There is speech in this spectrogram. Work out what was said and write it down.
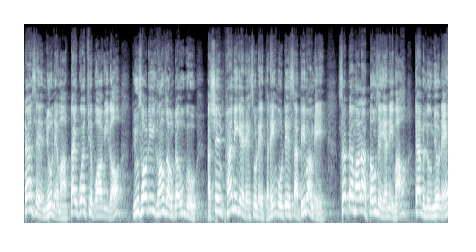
တန်းဆယ်မြို့နယ်မှာတိုက်ပွဲဖြစ်ပွားပြီးတော့ပြူစောတိခေါင်းဆောင်တအုပ်ကိုအရှင်ဖမ်းမိခဲ့တယ်ဆိုတဲ့သတင်းကိုတင်ဆက်ပေးပါမယ်စက်တင်ဘာလ30ရက်နေ့မှာကမ်ဘလူမြို့နယ်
